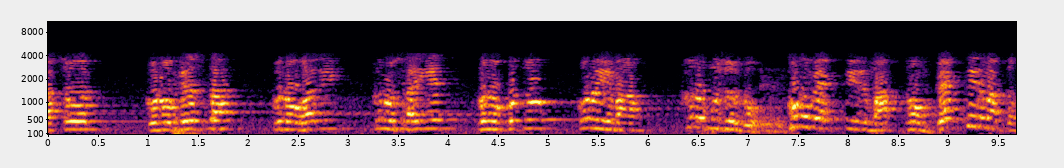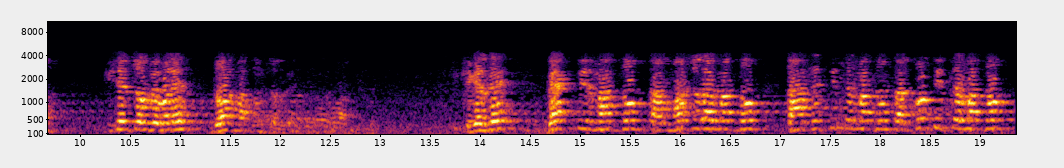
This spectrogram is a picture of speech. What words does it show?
রাসুল, কোন ফেরস্তা কোন ওয়ালি, কোন সাইয়েদ কোন কুতুব, কোন ইমাম কোন বুজুর্গ, কোন ব্যক্তির মাধ্যম ব্যক্তির মাধ্যম কিসের চলবে বলে? দোয়ার মাধ্যম চলবে। ঠিক আছে? ব্যক্তির মাধ্যম, তার মর্যাদার মাধ্যম, তার নেতৃত্বের মাধ্যম, তার কর্তৃত্বের মাধ্যম,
